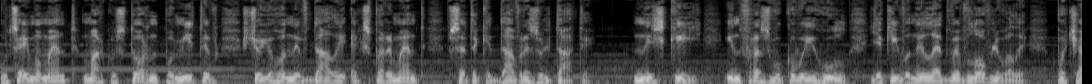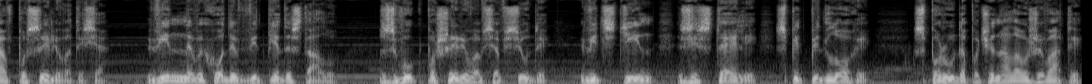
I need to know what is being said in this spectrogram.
У цей момент Маркус Торн помітив, що його невдалий експеримент все-таки дав результати. Низький інфразвуковий гул, який вони ледве вловлювали, почав посилюватися. Він не виходив від п'єдесталу. Звук поширювався всюди від стін, зі стелі, з-під підлоги. Споруда починала оживати.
